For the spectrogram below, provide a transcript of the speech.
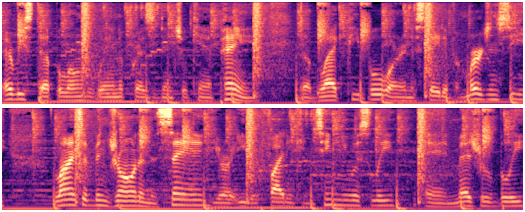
every step along the way in the presidential campaign. The black people are in a state of emergency. Lines have been drawn in the sand. You are either fighting continuously and measurably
